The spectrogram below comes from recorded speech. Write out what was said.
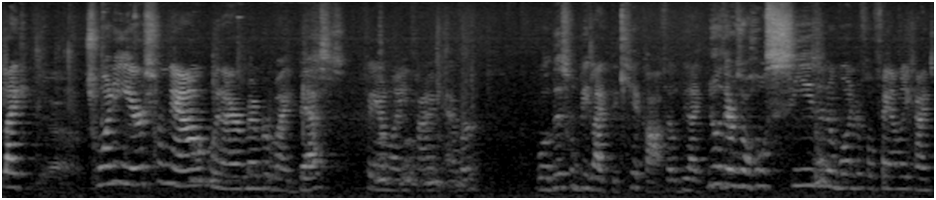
like, twenty years from now, when I remember my best family time ever, well, this will be like the kickoff. It'll be like, no, there's a whole season of wonderful family times,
